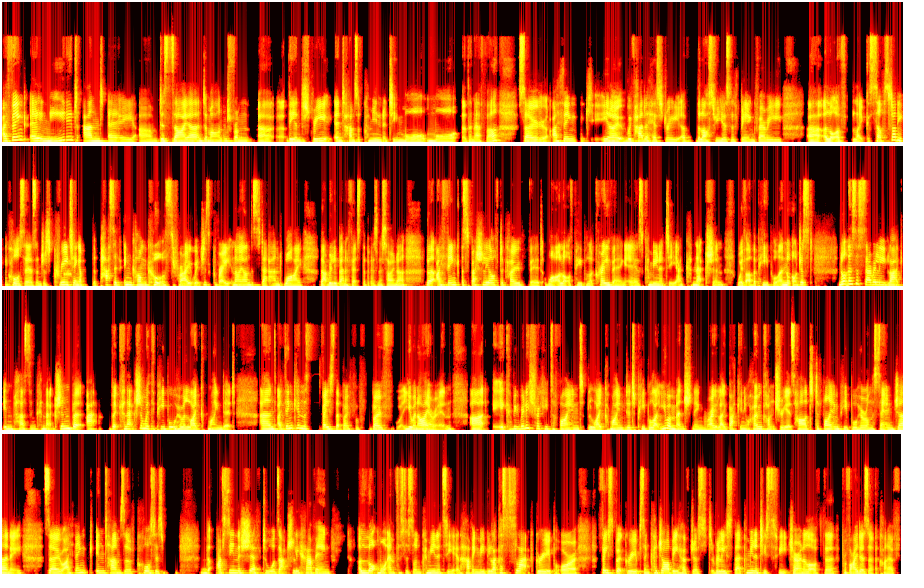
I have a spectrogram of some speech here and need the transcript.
I think a need and a um, desire and demand from uh, the industry in terms of community more more than ever. So I think you know we've had a history of the last few years of being very uh, a lot of like self study courses and just creating a, a passive income course, right? Which is great. And I understand why that really benefits the business owner. But I think, especially after COVID, what a lot of people are craving is community and connection with other people and not just not necessarily like in-person connection but at but connection with people who are like-minded and i think in the space that both of both you and I are in, uh, it can be really tricky to find like-minded people, like you were mentioning, right? Like back in your home country, it's hard to find people who are on the same journey. So I think in terms of courses, I've seen the shift towards actually having a lot more emphasis on community and having maybe like a Slack group or Facebook groups. And Kajabi have just released their communities feature, and a lot of the providers are kind of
